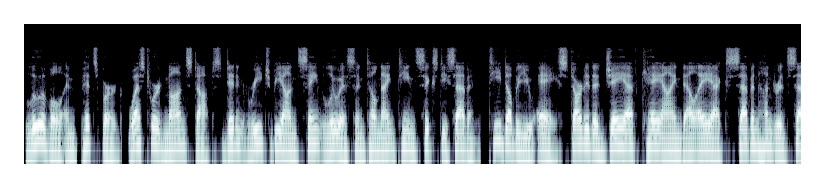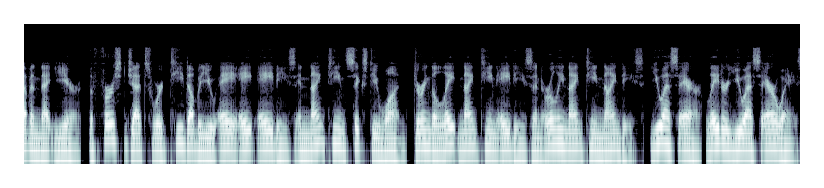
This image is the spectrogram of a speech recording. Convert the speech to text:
Louisville and Pittsburgh. Westward non-stops didn't reach beyond St. Louis until 1967. TWA started a JFK IND LAX 707 that year. The first jets were TWA 880s in 1961. During the late 1980s and early 1990s, US Air, later US Airways,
